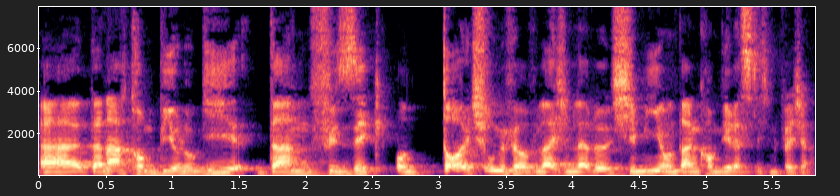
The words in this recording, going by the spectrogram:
danach kommt Biologie, dann Physik und Deutsch ungefähr auf gleichem Level, Chemie und dann kommen die restlichen Fächer.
